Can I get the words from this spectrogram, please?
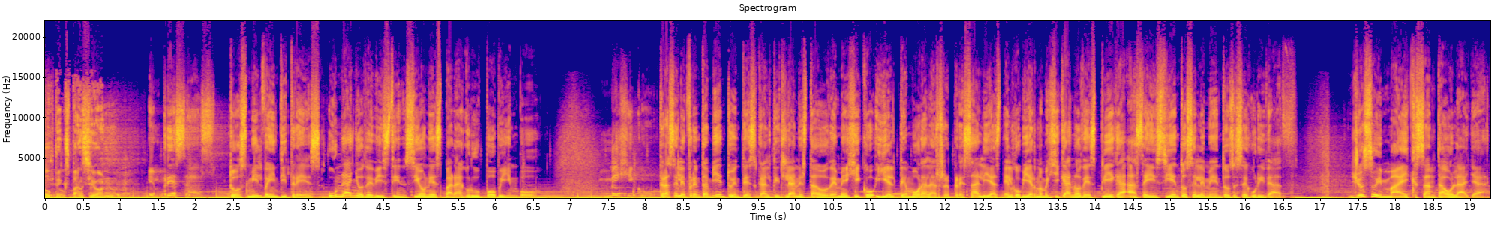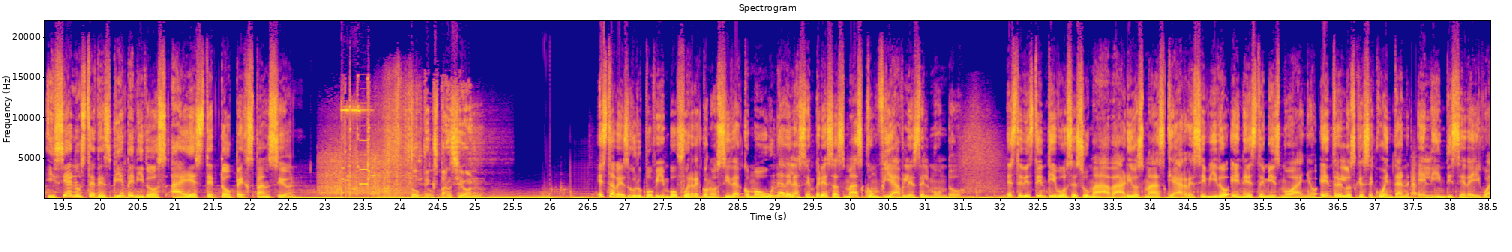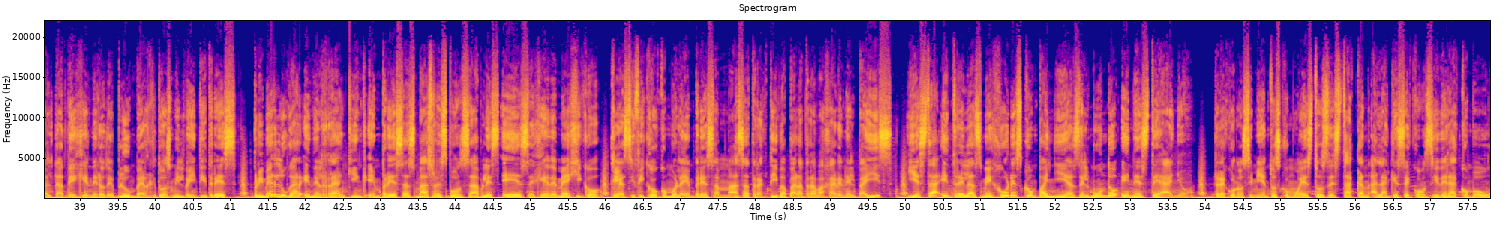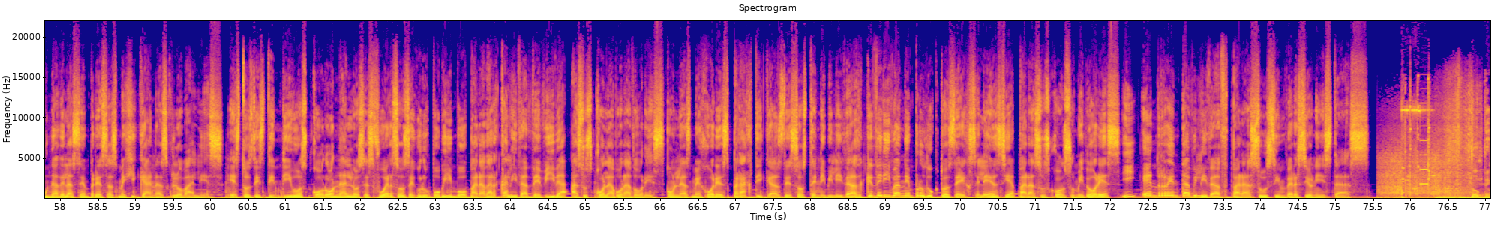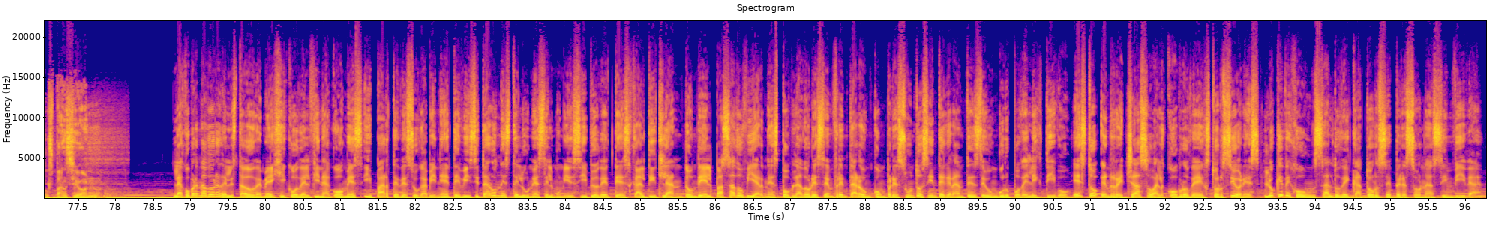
Top Expansión. Empresas. 2023, un año de distinciones para Grupo Bimbo. México. Tras el enfrentamiento en Tezcaltitlán, Estado de México, y el temor a las represalias, el gobierno mexicano despliega a 600 elementos de seguridad. Yo soy Mike Santaolalla y sean ustedes bienvenidos a este Top Expansión. Top Expansión. Esta vez Grupo Bimbo fue reconocida como una de las empresas más confiables del mundo. Este distintivo se suma a varios más que ha recibido en este mismo año, entre los que se cuentan el Índice de Igualdad de Género de Bloomberg 2023, primer lugar en el ranking Empresas más responsables ESG de México, clasificó como la empresa más atractiva para trabajar en el país y está entre las mejores compañías del mundo en este año. Reconocimientos como estos destacan a la que se considera como una de las empresas mexicanas globales. Estos distintivos coronan los esfuerzos de Grupo Bimbo para dar calidad de vida a sus colaboradores, con las mejores prácticas de sostenibilidad que derivan en productos de excelencia para sus consumidores y en rentabilidad para sus inversionistas. Top Expansión. La gobernadora del Estado de México, Delfina Gómez, y parte de su gabinete visitaron este lunes el municipio de Tezcaltitlán, donde el pasado viernes pobladores se enfrentaron con presuntos integrantes de un grupo delictivo. Esto en rechazo al cobro de extorsiones, lo que dejó un saldo de 14 personas sin vida.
